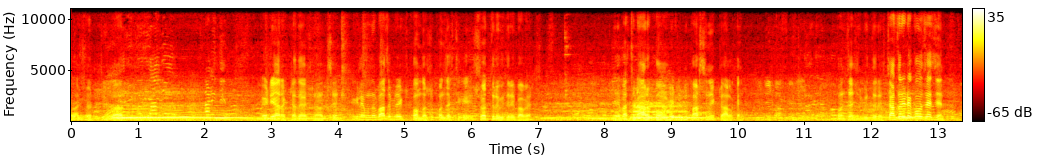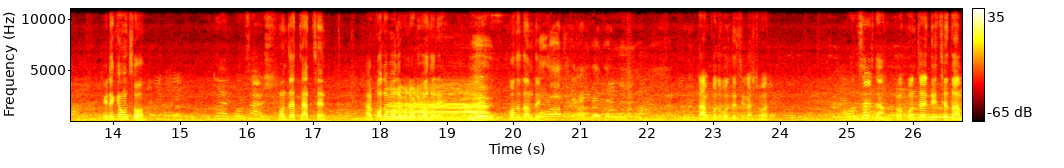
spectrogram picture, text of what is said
বাষট্টি এটি আর একটা দেখাশোনা হচ্ছে। এগুলো আমাদের বাজারটা একটু কম দশ পঞ্চাশ থেকে সত্তরের ভিতরেই পাবেন। এই বাচ্চাটা আরও কম হবে, কিন্তু পার্সেন্ট একটু হালকা। পঞ্চাশের ভিতরে। চাচার এটা কত চাইছেন? এটা কেমন এটা পঞ্চাশ চাচ্ছেন। আর কত বলে মোটামুটি বাজারে? কত দাম দেয়? দাম কত বলতেছে কাস্টমার পঞ্চাশ দাম। পঞ্চাশ দিচ্ছে দাম।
